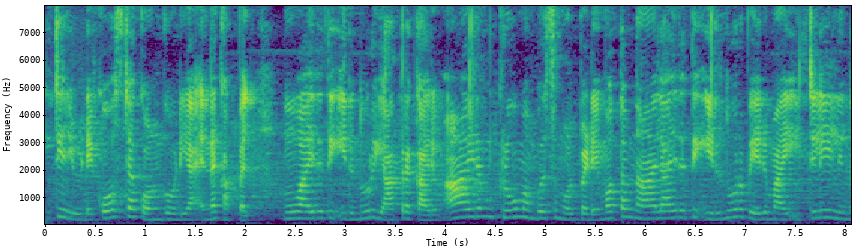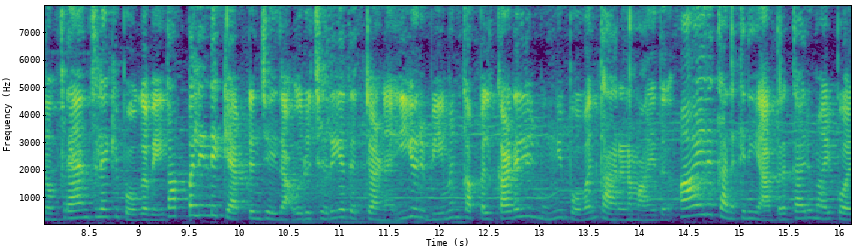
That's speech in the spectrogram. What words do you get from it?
ഇറ്റലിയുടെ കോസ്റ്റ കോൺകോഡിയ എന്ന കപ്പൽ. മൂവായിരത്തി ഇരുന്നൂറ് യാത്രക്കാരും ആയിരം ക്രൂ മെമ്പേഴ്സും ഉൾപ്പെടെ മൊത്തം നാലായിരത്തി ഇരുന്നൂറ് പേരുമായി ഇറ്റലിയിൽ നിന്നും ഫ്രാൻസിലേക്ക് പോകവേ കപ്പലിന്റെ ക്യാപ്റ്റൻ ചെയ്ത ഒരു ചെറിയ തെറ്റാണ് ഈ ഒരു ഭീമൻ കപ്പൽ കടലിൽ മുങ്ങിപ്പോവാൻ കാരണമായത്. ആയിരക്കണക്കിന് യാത്രക്കാരുമായി പോയ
